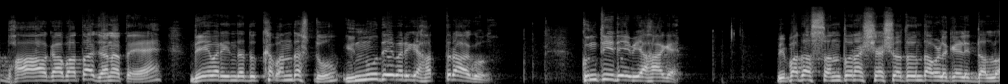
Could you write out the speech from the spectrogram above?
ಭಾಗವತ ಜನತೆ ದೇವರಿಂದ ದುಃಖ ಬಂದಷ್ಟು ಇನ್ನೂ ದೇವರಿಗೆ ಹತ್ರ ಆಗೋದು. ಕುಂತಿದೇವಿಯ ಹಾಗೆ. ವಿಪದ ಸಂತುನ ಶಾಶ್ವತ ಅಂತ ಅವಳು ಕೇಳಿದ್ದಲ್ವ?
